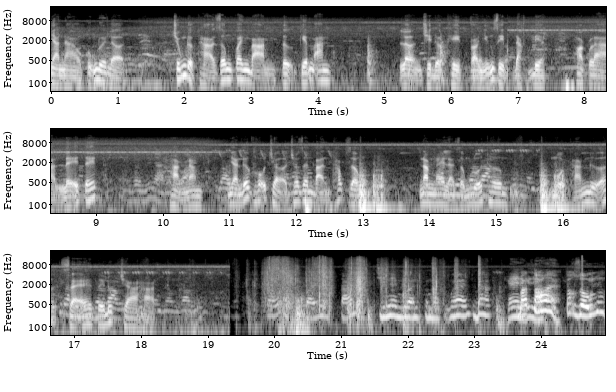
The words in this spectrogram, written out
Nhà nào cũng nuôi lợn. Chúng được thả rông quanh bản tự kiếm ăn. Lợn chỉ được thịt vào những dịp đặc biệt hoặc là lễ Tết. Hàng năm, nhà nước hỗ trợ cho dân bản thóc giống. Năm nay là giống lúa thơm. Một tháng nữa sẽ tới lúc tra hạt. bảy tám chín này mười mười một to à tóc giống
